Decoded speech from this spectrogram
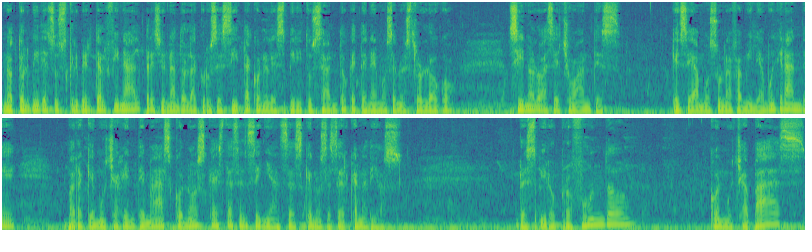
No te olvides suscribirte al final presionando la crucecita con el Espíritu Santo que tenemos en nuestro logo, si no lo has hecho antes. Que seamos una familia muy grande para que mucha gente más conozca estas enseñanzas que nos acercan a Dios. Respiro profundo, con mucha paz.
